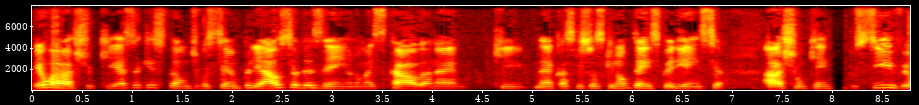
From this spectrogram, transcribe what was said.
Eu acho que essa questão de você ampliar o seu desenho numa escala, né, que né, as pessoas que não têm experiência acham que é impossível,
